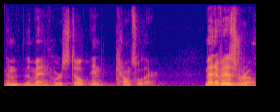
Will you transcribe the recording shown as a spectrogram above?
the, the men who are still in council there, Men of Israel,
